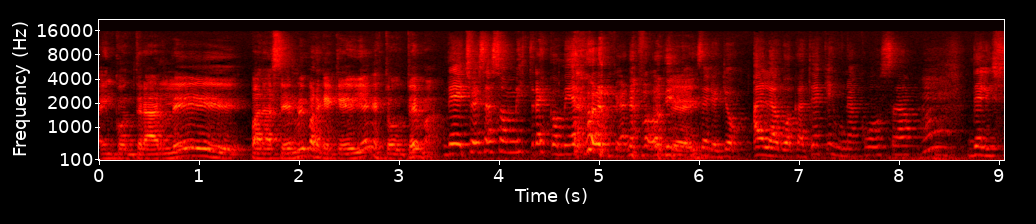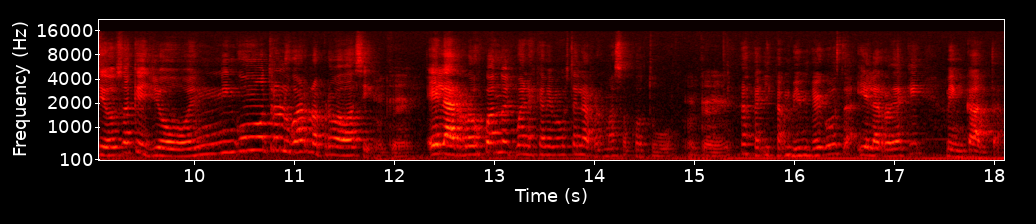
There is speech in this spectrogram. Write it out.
encontrarle para hacerlo y para que quede bien es todo un tema. De hecho, esas son mis tres comidas colombianas favoritas, Ok. en serio. Yo, al aguacate aquí es una cosa deliciosa que yo en ningún otro lugar lo he probado así. Ok, El arroz cuando, bueno, es que a mí me gusta el arroz más socotudo. ok. y a mí me gusta. Y el arroz de aquí me encanta.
